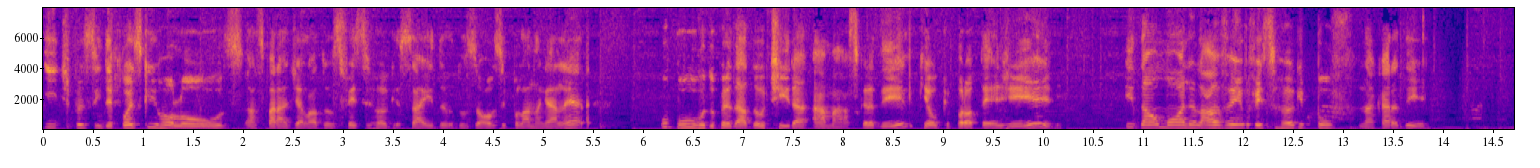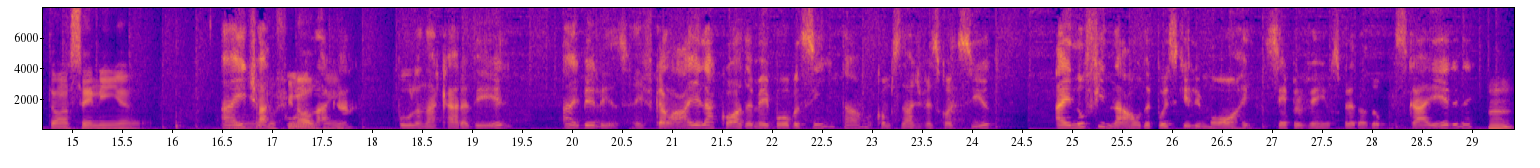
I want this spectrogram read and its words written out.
E, tipo assim, depois que rolou os- as paradinhas lá dos facehuggers sair do- dos ovos e pular na galera, o burro do Predador tira a máscara dele, que é o que protege ele, e dá um mole lá, vem o facehug e puff na cara dele. Tem uma ceninha Aí, no, no pula na, finalzinho. pula na cara dele. Aí, beleza. Aí fica lá e ele acorda meio bobo assim e tal, como se nada tivesse acontecido. Aí no final, depois que ele morre, sempre vem os predadores buscar ele, né? Hum.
